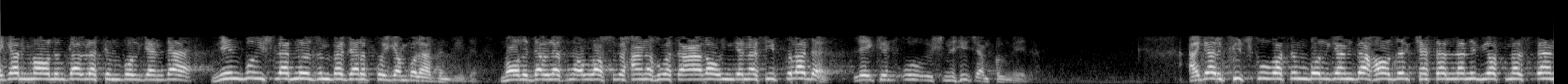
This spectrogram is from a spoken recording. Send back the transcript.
Agar molim davlatim bo'lganda men bu ishlarni o'zim bajarib qo'ygan bo'lardim deydi. Moli davlatni alloh subhana va taolo unga nasib qiladi lekin u ishni hech ham qilmaydi. Agar kuch quvvatim bo'lganda hozir kasallanib yotmasdan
